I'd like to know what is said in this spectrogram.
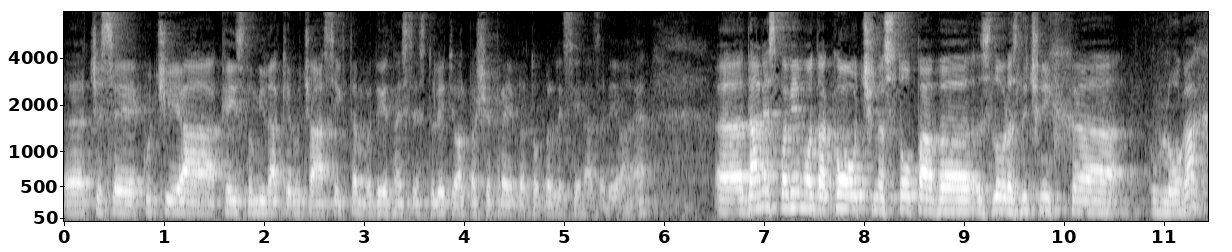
eh, če se je kočija kaj izdomila, ker včasih tam v 19. stoletju ali pa še prej je bila to bolj lesena zadeva. Ne. Danes pa vemo, da coach nastopa v zelo različnih vlogah,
